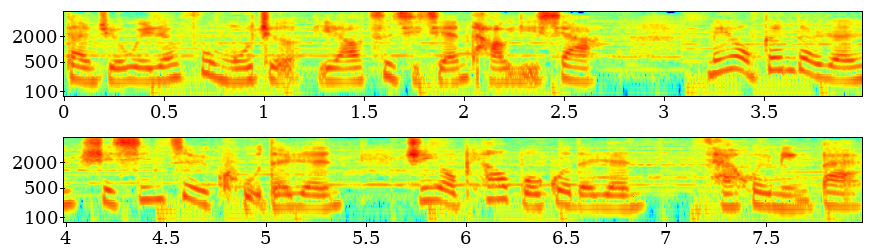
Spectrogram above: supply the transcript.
感觉为人父母者也要自己检讨一下。没有根的人是心最苦的人，只有漂泊过的人才会明白。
